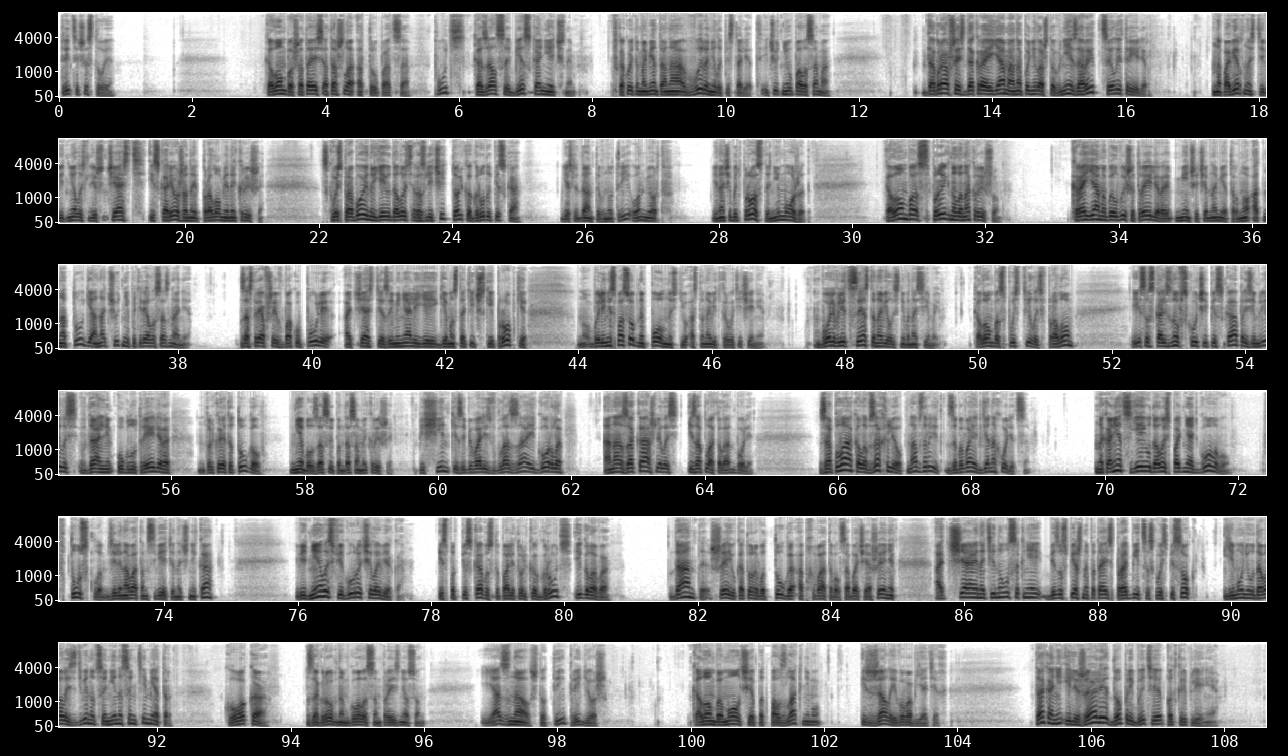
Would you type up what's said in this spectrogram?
36. Коломба, шатаясь, отошла от трупа отца. Путь казался бесконечным. В какой-то момент она выронила пистолет и чуть не упала сама. Добравшись до края ямы, она поняла, что в ней зарыт целый трейлер. На поверхности виднелась лишь часть искореженной проломленной крыши. Сквозь пробоину ей удалось различить только груду песка. Если Данте внутри, он мертв. Иначе быть просто не может. Коломбо спрыгнула на крышу. Край ямы был выше трейлера, меньше, чем на метр, но от натуги она чуть не потеряла сознание. Застрявшие в боку пули отчасти заменяли ей гемостатические пробки, но были не способны полностью остановить кровотечение. Боль в лице становилась невыносимой. Коломбо спустилась в пролом и, соскользнув с кучи песка, приземлилась в дальнем углу трейлера, только этот угол не был засыпан до самой крыши. Песчинки забивались в глаза и горло, она закашлялась и заплакала от боли. Заплакала взахлеб, навзрыд, забывая, где находится. Наконец ей удалось поднять голову. В тусклом зеленоватом свете ночника виднелась фигура человека. Из-под песка выступали только грудь и голова. Данте, шею которого туго обхватывал собачий ошейник, отчаянно тянулся к ней, безуспешно пытаясь пробиться сквозь песок. Ему не удавалось сдвинуться ни на сантиметр — «Кока!» — загробным голосом произнес он. «Я знал, что ты придешь». Коломба молча подползла к нему и сжала его в объятиях. Так они и лежали до прибытия подкрепления.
